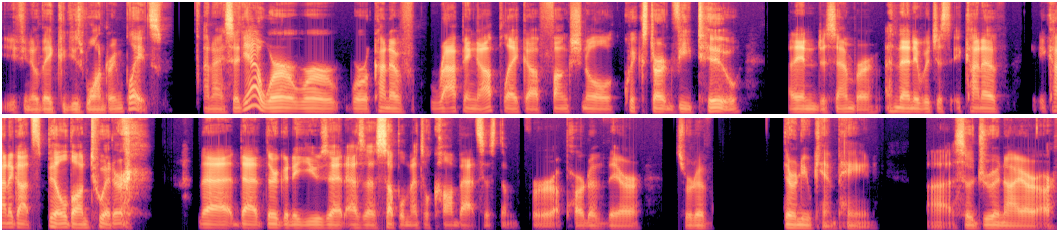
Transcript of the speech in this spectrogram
if you know they could use Wandering Blades, and I said, yeah, we're we're we're kind of wrapping up like a functional quick start V two at the end of December, and then it would just it kind of it kind of got spilled on Twitter that that they're going to use it as a supplemental combat system for a part of their sort of their new campaign. Uh, so Drew and I are, are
